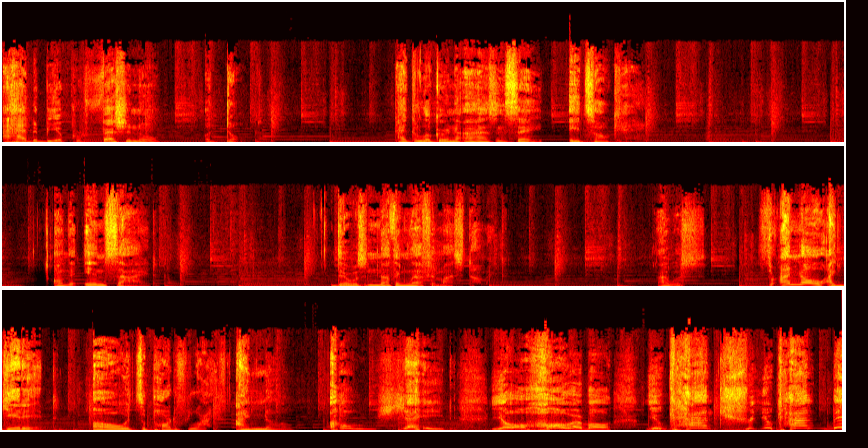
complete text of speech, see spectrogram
I had to be a professional adult. I had to look her in the eyes and say, "It's okay." On the inside, there was nothing left in my stomach. I was, th- I know, I get it. Oh, it's a part of life. I know. Oh, Shade, you're horrible. You can't, tr- you can't be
